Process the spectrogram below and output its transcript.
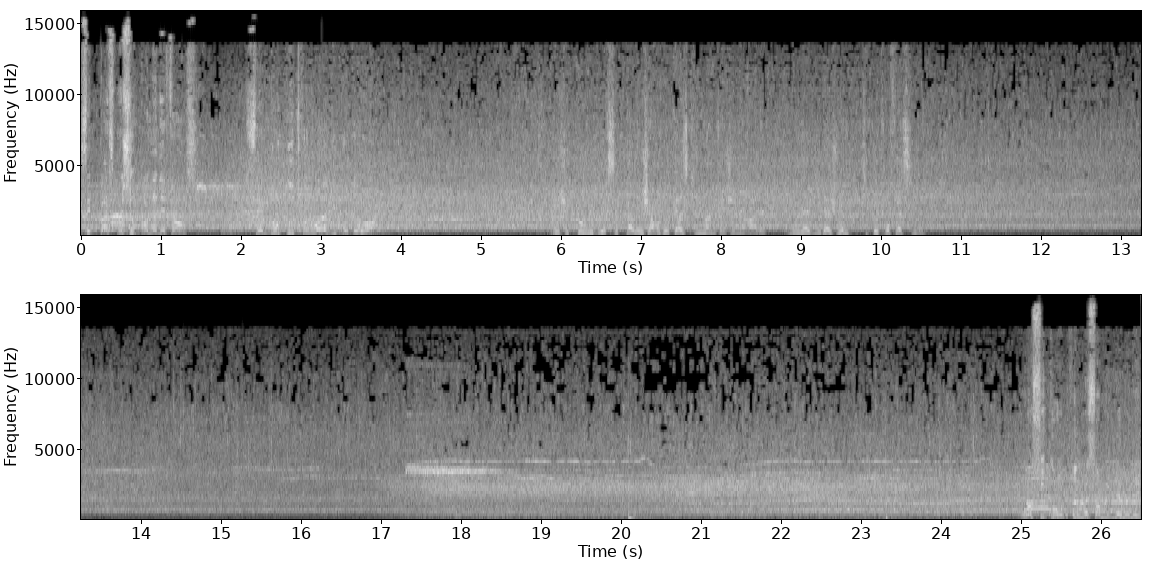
Cette passe peut surprendre la défense. C'est beaucoup trop loin du poteau droit. Et je peux vous dire, c'est pas le genre d'occasion qui manque en général. hein. À mon avis, il a joué un petit peu trop facile. Il me semble bien mené.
